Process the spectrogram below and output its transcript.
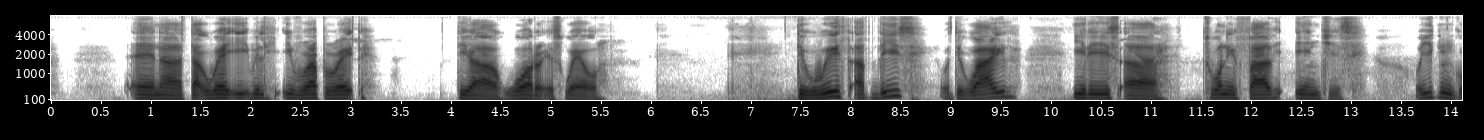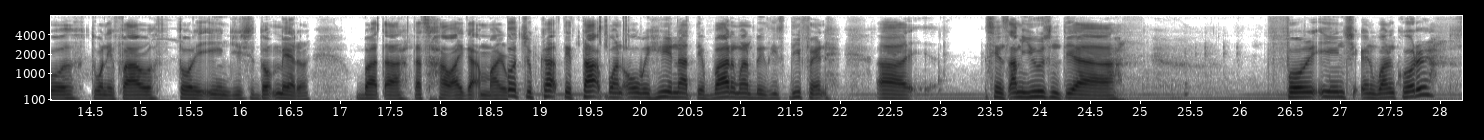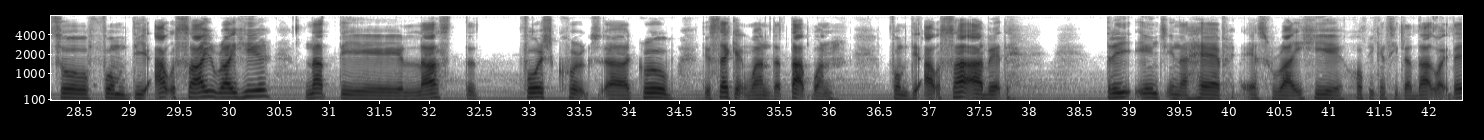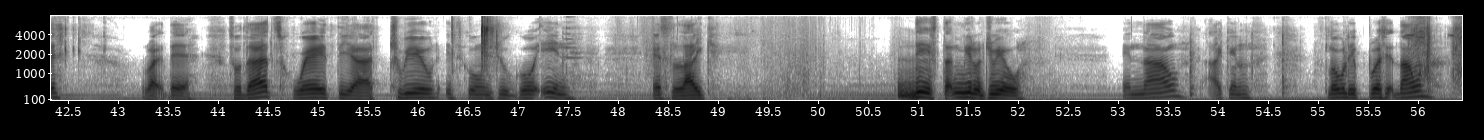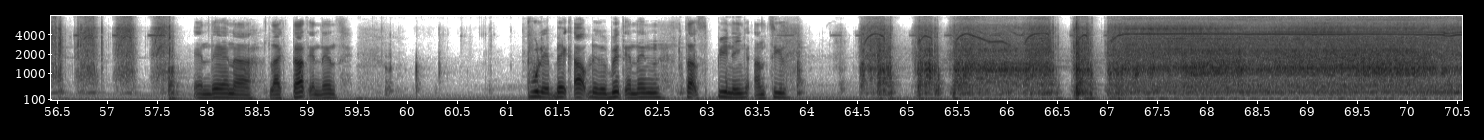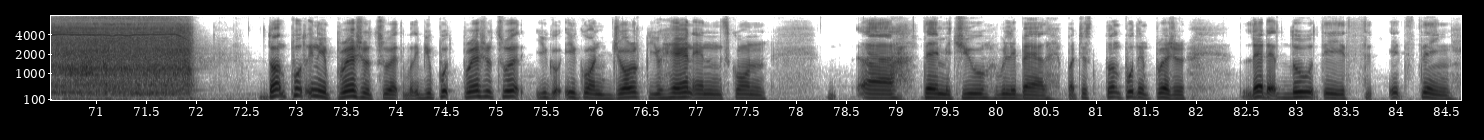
and uh, that way it will evaporate the uh, water as well. The width of this or the wide it is uh 25 inches or you can go 25 30 inches don't matter. But uh, that's how I got my so to cut the top one over here not the bottom one because it's different uh, since I'm using the uh, 4 inch and 1 quarter. So from the outside right here not the last the first uh, groove the second one the top one. From the outside of it 3 inch and a half is right here. Hope you can see that dot right there right there. So that's where the uh, drill is going to go in. It's like this the mirror drill. And now I can slowly press it down. And then uh, like that and then pull it back up a little bit and then start spinning until don't put any pressure to it. But if you put pressure to it you go, you're going jerk your hand and it's to uh, damage you really bad. But just don't put in pressure. Let it do the th its thing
